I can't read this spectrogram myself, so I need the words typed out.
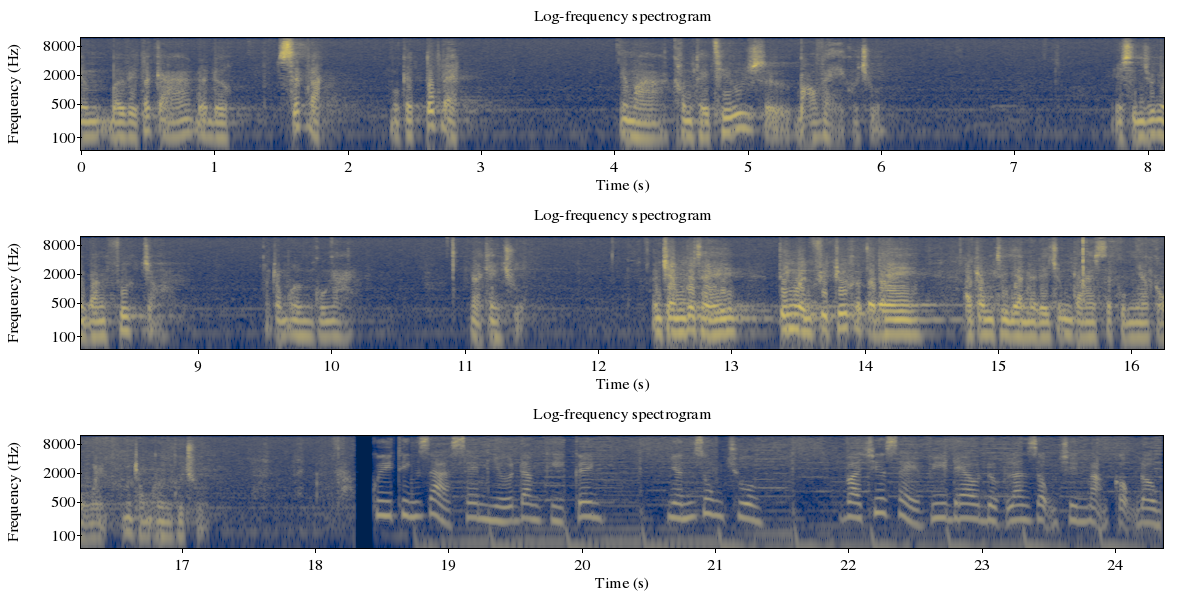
nhưng bởi vì tất cả đã được xếp đặt một cách tốt đẹp nhưng mà không thể thiếu sự bảo vệ của Chúa. Thì xin Chúa Ngài ban phước cho trong ơn của Ngài. Ngài khen Chúa. Anh chị em có thể tiến lên phía trước ở tại đây ở trong thời gian này để chúng ta sẽ cùng nhau cầu nguyện trong ơn của Chúa. Quý thính giả xem nhớ đăng ký kênh, nhấn rung chuông và chia sẻ video được lan rộng trên mạng cộng đồng.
